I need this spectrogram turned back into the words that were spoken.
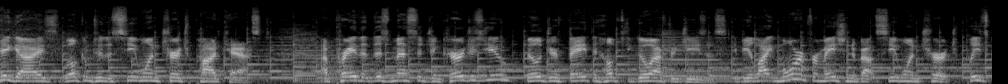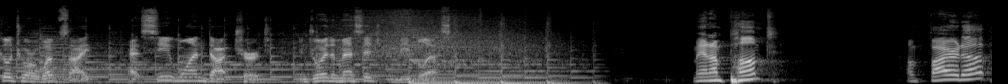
Hey guys, welcome to the C1 Church podcast. I pray that this message encourages you, builds your faith, and helps you go after Jesus. If you'd like more information about C1 Church, please go to our website at c1.church. Enjoy the message and be blessed. Man, I'm pumped. I'm fired up.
